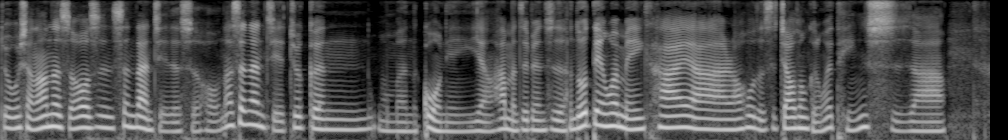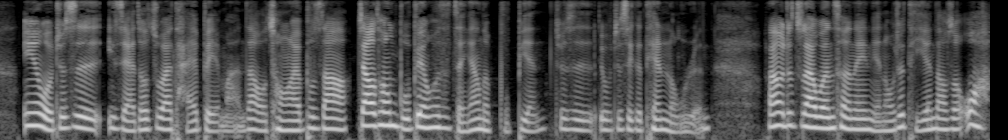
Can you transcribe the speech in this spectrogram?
就我想到那时候是圣诞节的时候，那圣诞节就跟我们过年一样，他们这边是很多店会没开啊，然后或者是交通可能会停驶啊。因为我就是一直来都住在台北嘛，你知道我从来不知道交通不便或是怎样的不便，就是我就是一个天龙人。反正我就住在温彻那一年了，我就体验到说，哇，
